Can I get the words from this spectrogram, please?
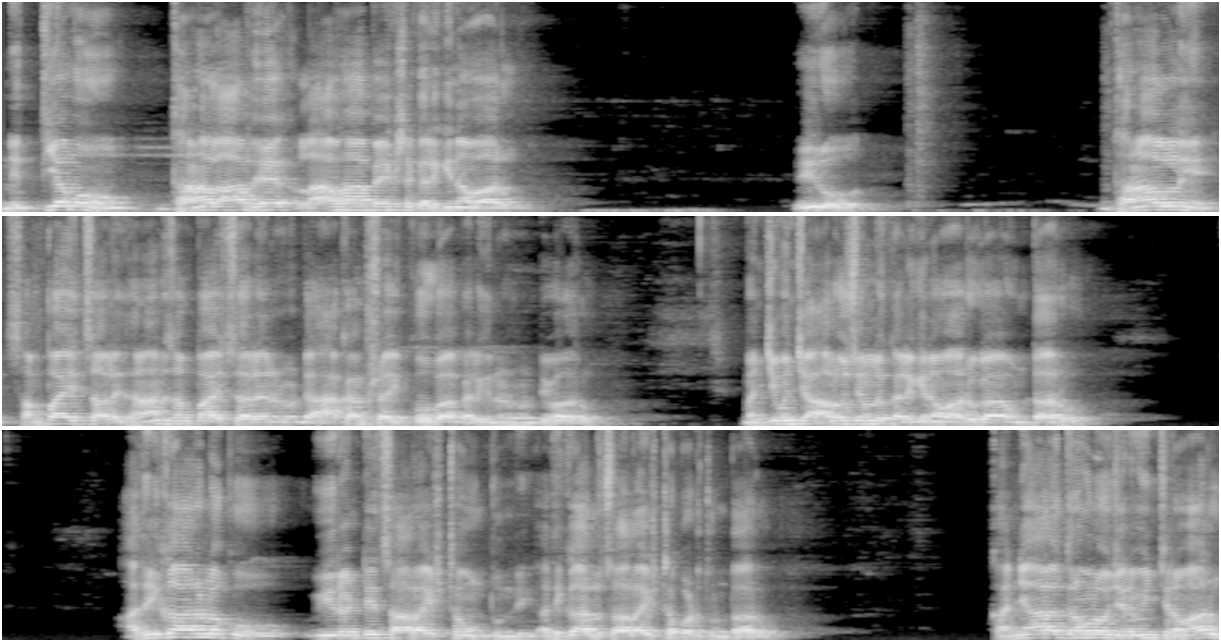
నిత్యము ధనలాభే లాభాపేక్ష కలిగిన వారు వీరు ధనాల్ని సంపాదించాలి ధనాన్ని సంపాదించాలి అనేటువంటి ఆకాంక్ష ఎక్కువగా కలిగినటువంటి వారు. మంచి మంచి ఆలోచనలు కలిగిన వారుగా ఉంటారు. అధికారులకు వీరంటే చాలా ఇష్టం ఉంటుంది. అధికారులు చాలా ఇష్టపడుతుంటారు. కన్యాలగ్నంలో జన్మించిన వారు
